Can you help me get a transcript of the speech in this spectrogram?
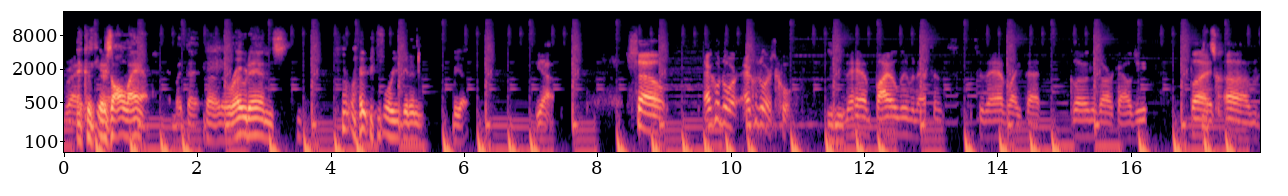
right? because there's all land, but the, the, the road ends right before you get in. yeah. Yeah. So Ecuador, Ecuador is cool. Mhm. They have bioluminescence, so they have like that glow in the dark algae. But cool. um,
